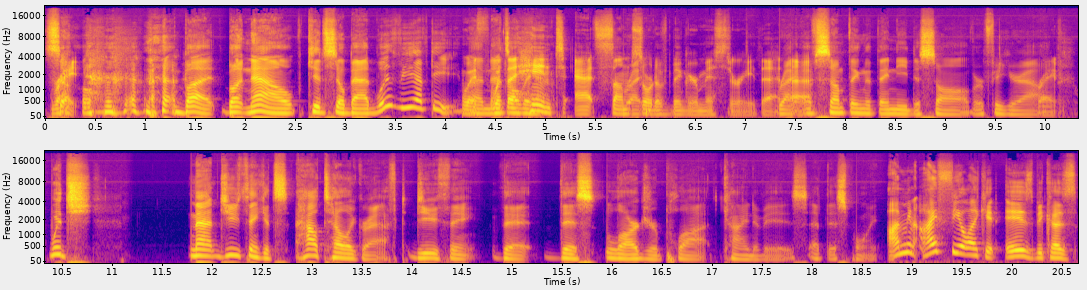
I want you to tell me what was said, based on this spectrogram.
So- Right. but but now kids still bad with VFD with and with a they have. hint at some Right. sort of bigger mystery that right uh, of something that they need to solve or figure out. right. Which Matt, do you think it's how telegraphed? Do you think that this larger plot kind of is at this point? I mean, I feel like it is because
